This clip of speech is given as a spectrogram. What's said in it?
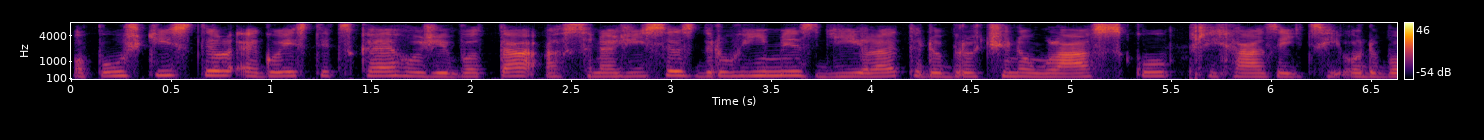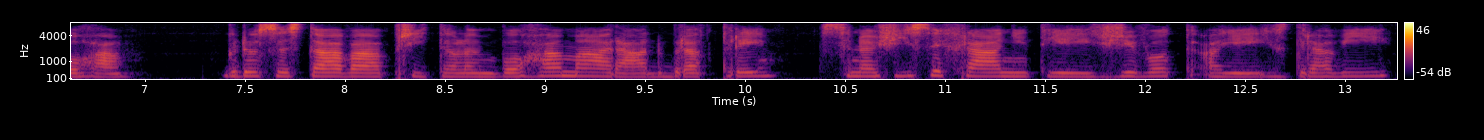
opouští styl egoistického života a snaží se s druhými sdílet dobročinnou lásku přicházející od Boha. Kdo se stává přítelem Boha, má rád bratry, snaží se chránit jejich život a jejich zdraví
